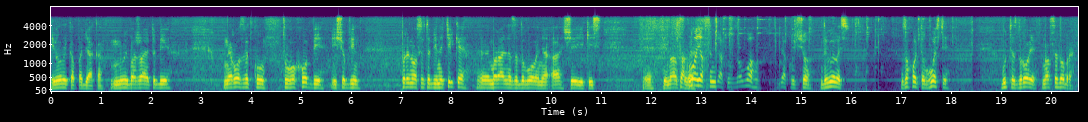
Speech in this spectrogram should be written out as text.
і велика подяка. Ну і бажаю тобі розвитку твого хобі і щоб він приносив тобі не тільки е, моральне задоволення, а ще й якісь е, фінансове. Так, ну а я всім дякую за увагу. Дякую, що дивились. Заходьте в гості. Будьте здорові, на все добре.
